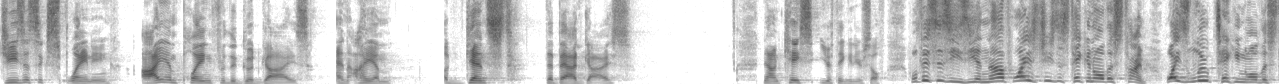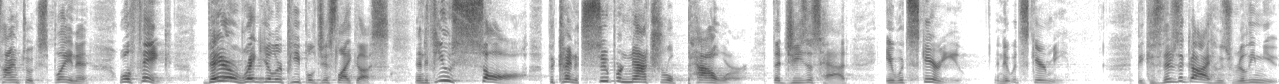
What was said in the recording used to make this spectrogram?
Jesus explaining, I am playing for the good guys and I am against the bad guys. Now, in case you're thinking to yourself, well, this is easy enough. Why is Jesus taking all this time? Why is Luke taking all this time to explain it? Well, think. They are regular people just like us. And if you saw the kind of supernatural power that Jesus had, it would scare you. And it would scare me. Because there's a guy who's really mute.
